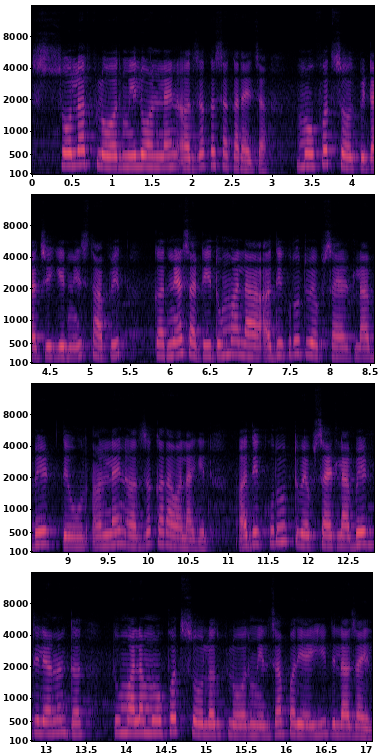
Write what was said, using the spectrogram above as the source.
सोलर फ्लोअर मिल ऑनलाईन अर्ज कसा करायचा? मोफत सौरपिठाची गिरणी स्थापित करण्यासाठी तुम्हाला अधिकृत वेबसाईटला भेट देऊन ऑनलाईन अर्ज करावा लागेल. अधिकृत वेबसाईटला भेट दिल्यानंतर तुम्हाला मोफत सोलर फ्लोअर मिलचा पर्यायही दिला जाईल.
